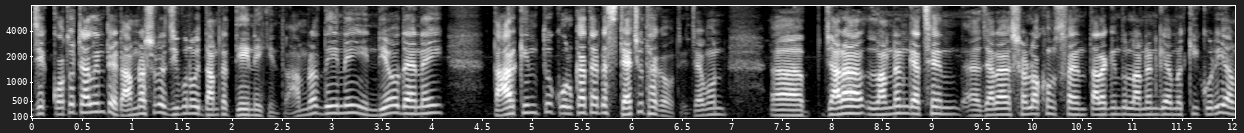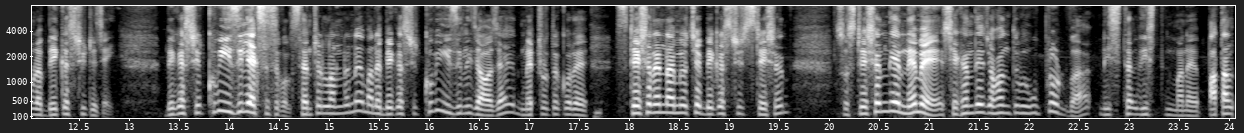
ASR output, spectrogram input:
যে কত ট্যালেন্টেড আমরা আসলে জীবনে ওই দামটা দিই নেই কিন্তু। আমরা দিই নেই ইন্ডিয়াও দেয় নেই, তার কিন্তু কলকাতায় একটা স্ট্যাচু থাকা উচিত। যেমন যারা লন্ডন গেছেন যারা শার্লক হোমস ফ্যান তারা কিন্তু লন্ডন গিয়ে আমরা কি করি? আমরা বেকার স্ট্রিটে যাই। বেকার স্ট্রিট খুবই ইজিলি অ্যাক্সেসিবল সেন্ট্রাল লন্ডনে মানে বেকার স্ট্রিট খুবই ইজিলি যাওয়া যায়। মেট্রোতে করে স্টেশনের নামই হচ্ছে বেকার স্ট্রিট স্টেশন সো স্টেশন দিয়ে নেমে, সেখান দিয়ে যখন তুমি উপরে উঠবা, নিচ মানে পাতাল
